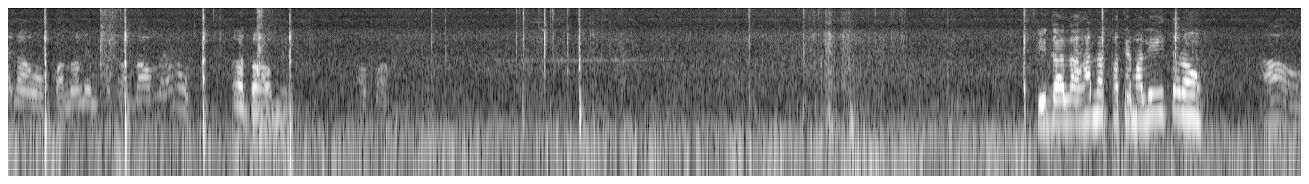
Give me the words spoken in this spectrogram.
Ay, naman panalim pa sa dami ano. Ah, dami. Aba. Di dalahan na, pati maliit ano. Oo.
